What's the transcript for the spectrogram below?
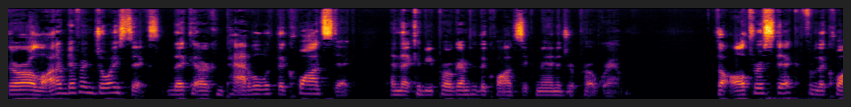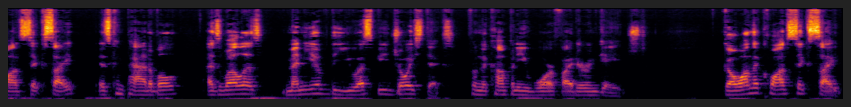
There are a lot of different joysticks that are compatible with the quad stick and that can be programmed through the Quad Stick Manager program. The Ultra Stick from the Quad Stick site is compatible, as well as many of the USB joysticks from the company Warfighter Engaged. Go on the Quad Stick site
